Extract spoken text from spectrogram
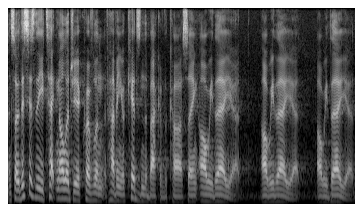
And so this is the technology equivalent of having your kids in the back of the car saying, are we there yet? Are we there yet? Are we there yet?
